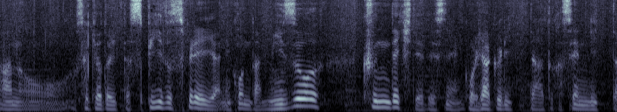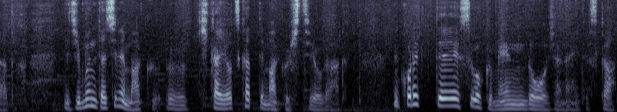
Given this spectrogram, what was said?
あの先ほど言ったスピードスプレーヤーに今度は水を汲んできてですね500リッターとか1000リッターとか自分たちで巻く機械を使って巻く必要があるでこれってすごく面倒じゃないですか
